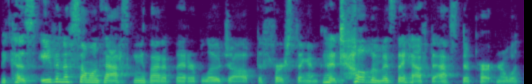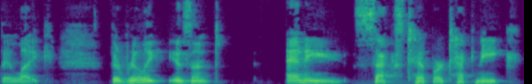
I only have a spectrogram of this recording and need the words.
because even if someone's asking about a better blowjob, the first thing I'm going to tell them is they have to ask their partner what they like. There really isn't any sex tip or technique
